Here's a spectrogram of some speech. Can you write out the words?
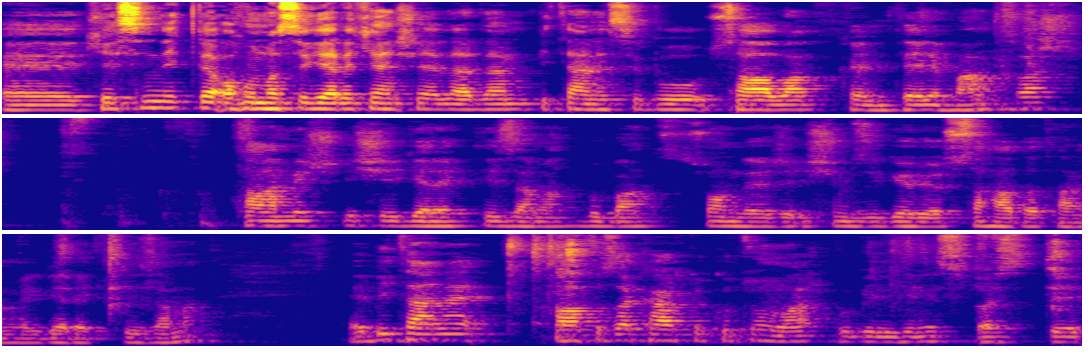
E, kesinlikle olması gereken şeylerden bir tanesi bu sağlam kaliteli bant var. Tamir işi gerektiği zaman bu bant son derece işimizi görüyor sahada tamir gerektiği zaman. E, bir tane hafıza kartı kutum var. Bu bildiğiniz basit bir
